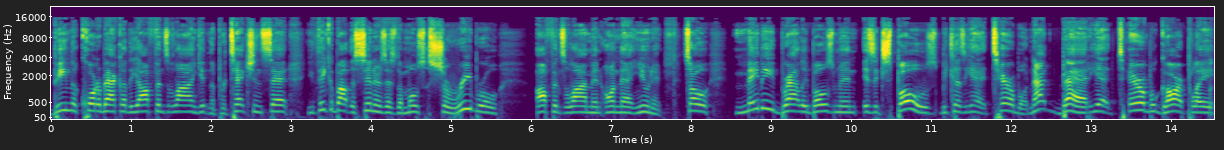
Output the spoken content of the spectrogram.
being the quarterback of the offensive line, getting the protection set. You think about the centers as the most cerebral offensive lineman on that unit. So maybe Bradley Bozeman is exposed because he had terrible, not bad, he had terrible guard play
